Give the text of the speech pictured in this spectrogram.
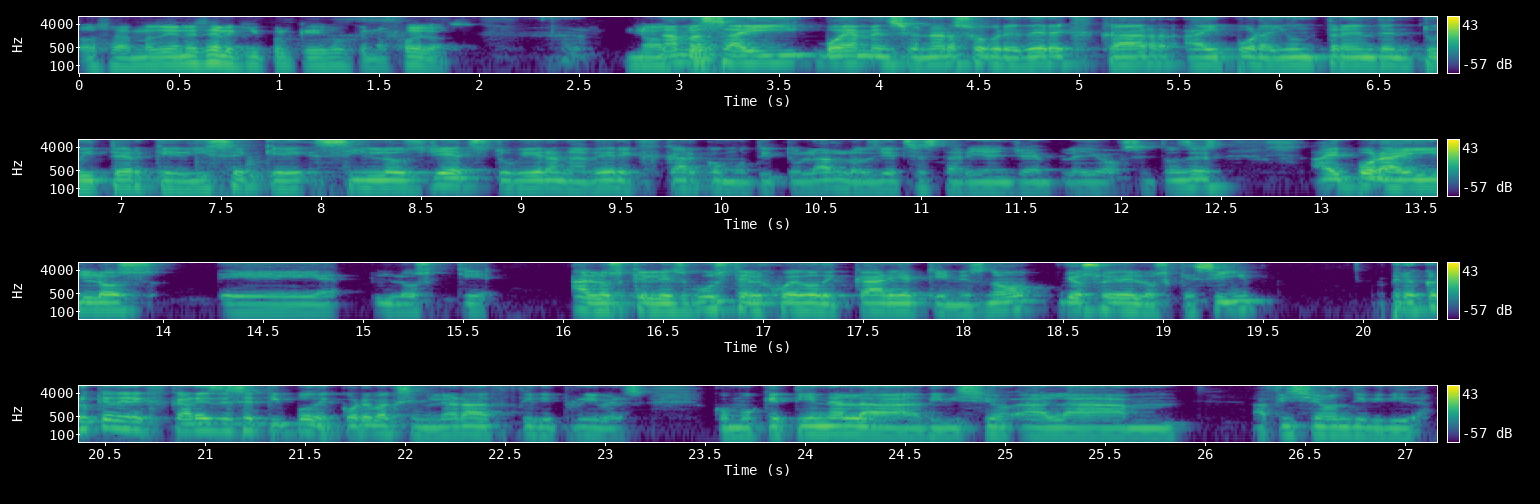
o sea, más bien es el equipo el que dijo que no juegas. Nada más ahí voy a mencionar sobre Derek Carr. Hay por ahí un trend en Twitter que dice que si los Jets tuvieran a Derek Carr como titular, los Jets estarían ya en playoffs. Entonces, hay por ahí los, eh, los que a los que les gusta el juego de Carr y a quienes no. Yo soy de los que sí. Pero creo que Derek Carr es de ese tipo de coreback similar a Philip Rivers, como que tiene a la división, a la mm, afición dividida.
